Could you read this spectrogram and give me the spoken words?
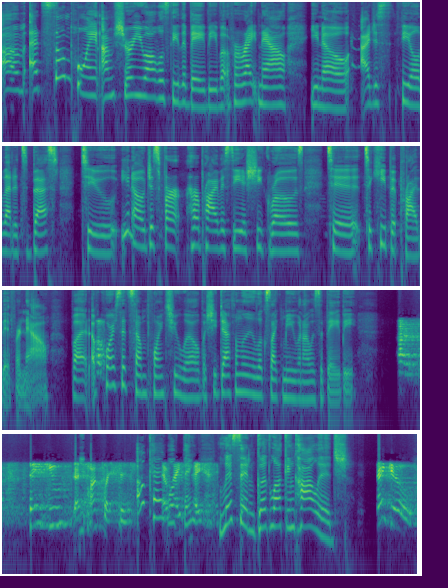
Um, at some point, I'm sure you all will see the baby, but for right now, you know, I just feel that it's best to, you know, just for her privacy as she grows, to to keep it private for now. But of course, at some point you will. But she definitely looks like me when I was a baby. Right. Thank you. That's my question. Okay, Have well, nice thank. day. Listen, good luck in college. Thank you.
